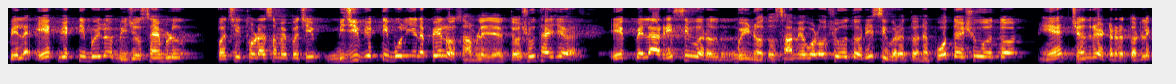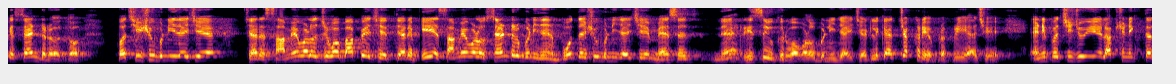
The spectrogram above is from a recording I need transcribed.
પેલા એક વ્યક્તિ બોલ્યો, બીજો સાંભળ્યું. પછી થોડા સમય પછી બીજી વ્યક્તિ બોલી અને પેલો સાંભળે છે. તો શું થાય છે? એક પેલા રિસીવર બન્યો હતો. સામેવાળો શું હતો? રિસીવર હતો. અને પોતે શું હતો? એ જનરેટર હતો, એટલે કે સેન્ટર હતો. પછી શું બની જાય છે? જ્યારે સામેવાળો જવાબ આપે છે, ત્યારે એ સામેવાળો સેન્ટર બની જાય પોતે શું બની જાય છે? મેસેજને રિસીવ કરવા વાળો બની જાય છે. એટલે કે આ ચક્રીય પ્રક્રિયા છે. એની પછી જોઈએ લાક્ષણિકતા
